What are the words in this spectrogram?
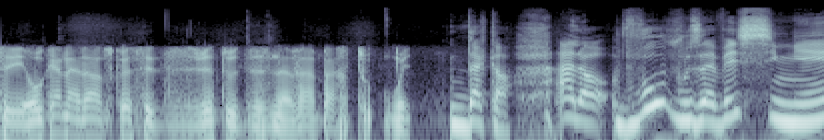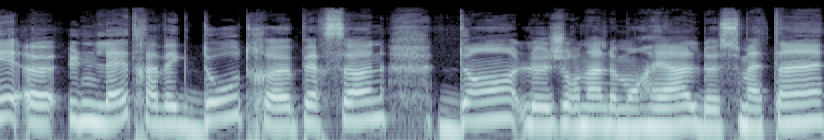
c'est au Canada, en tout cas, c'est 18 ou 19 ans partout. Oui. D'accord. Alors, vous, vous avez signé euh, une lettre avec d'autres euh, personnes dans le Journal de Montréal de ce matin,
